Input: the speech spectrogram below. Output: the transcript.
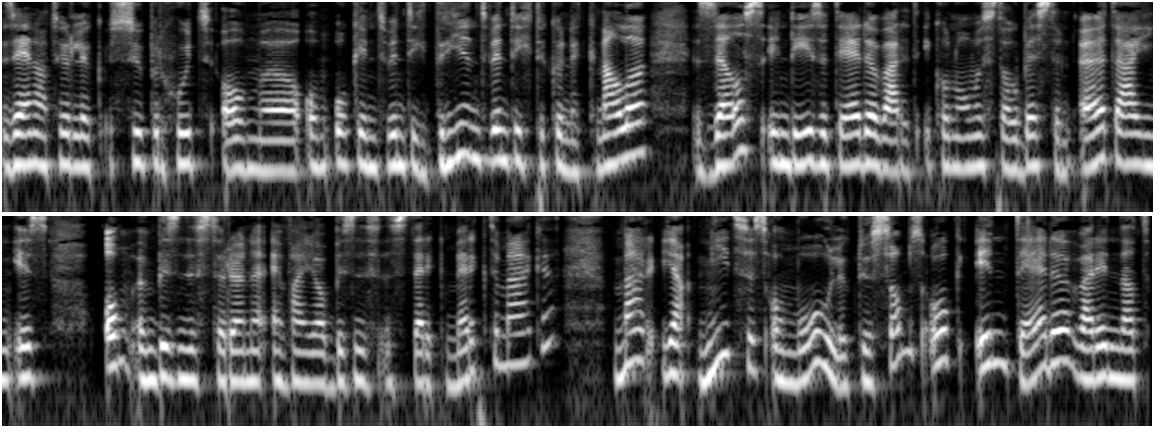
zijn natuurlijk supergoed om, uh, om ook in 2023 te kunnen knallen. Zelfs in deze tijden waar het economisch toch best een uitdaging is om een business te runnen en van jouw business een sterk merk te maken. Maar ja, niets is onmogelijk. Dus soms ook in tijden waarin dat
